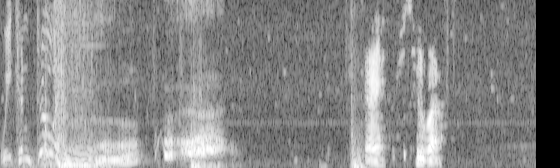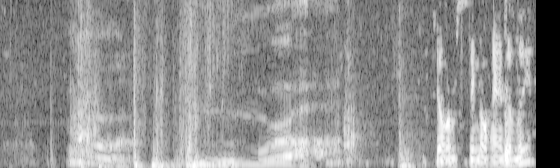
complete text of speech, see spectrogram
We can do it. Okay, there's two left. Kill him single-handedly.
